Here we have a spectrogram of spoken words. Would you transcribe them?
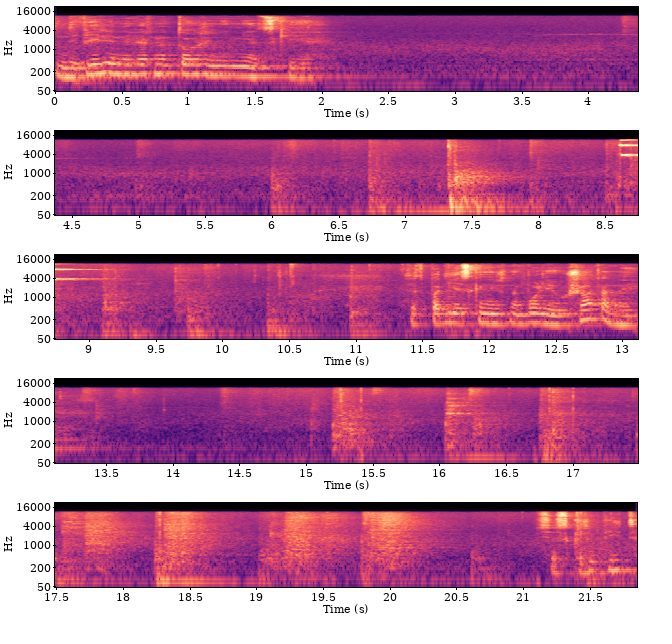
Двери, наверное, тоже немецкие. Этот подъезд, конечно, более ушатанный. Все скрипит.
